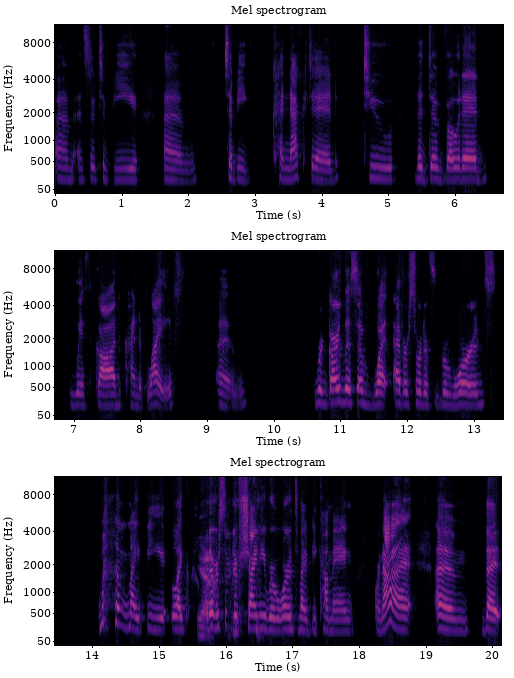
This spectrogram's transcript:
um, and so to be um, to be connected to the devoted with god kind of life um, regardless of whatever sort of rewards might be like yeah. whatever sort of shiny rewards might be coming or not um that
